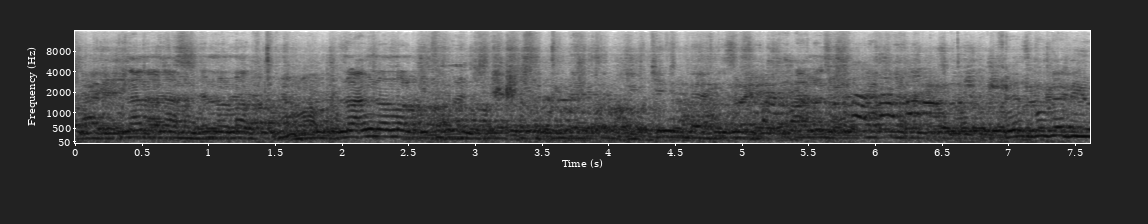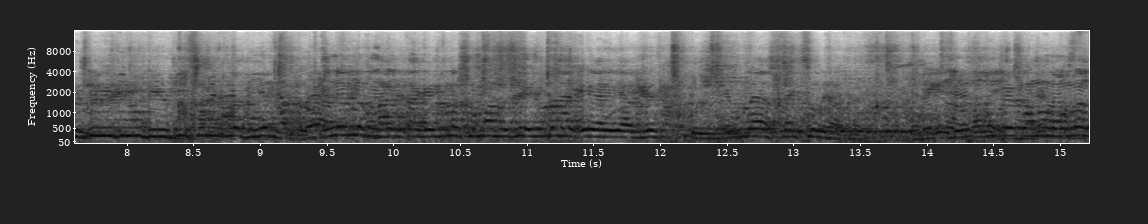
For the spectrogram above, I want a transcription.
করা না না ব্যাগে হ্যাঁ হ্যাঁ সামনে কেটে ফেসবুকে বিউটি ভিডিও বিউটি ছবিগুলো দিয়ে এগুলো সমান হচ্ছে এগুলো আসবে এগুলো স্ট্রাইক চলে আসবে ফেসবুকে কোনো নর্মাল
